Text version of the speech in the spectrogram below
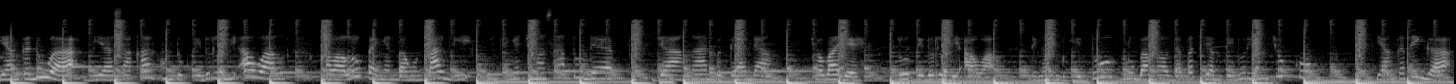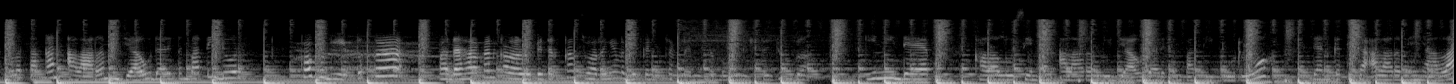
Yang kedua, biasakan untuk tidur lebih awal. Kalau lu pengen bangun pagi, kuncinya cuma satu, Dep. Jangan begadang. Coba deh, lu tidur lebih awal. Dengan begitu, lu bakal dapat jam tidur yang cukup. Yang ketiga, letakkan alarm jauh dari tempat tidur. Kok begitu kak? Padahal kan kalau lebih dekat suaranya lebih kencang dan bisa bangun kita juga. Gini, Dep. Kalau lu simpan alarm lu jauh dari tempat tidur lu, dan ketika alarmnya nyala,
